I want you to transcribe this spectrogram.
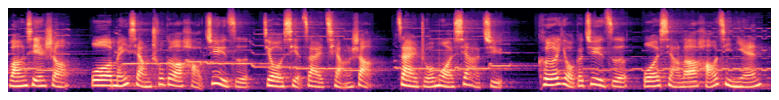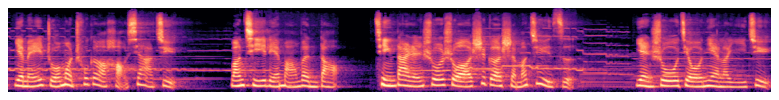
王先生，我没想出个好句子，就写在墙上，再琢磨下句。可有个句子，我想了好几年，也没琢磨出个好下句。”王琦连忙问道：“请大人说说是个什么句子？”晏殊就念了一句。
